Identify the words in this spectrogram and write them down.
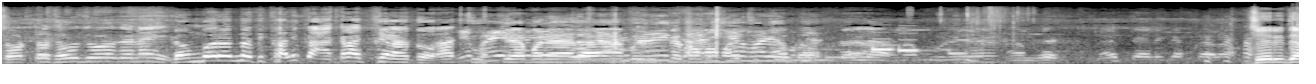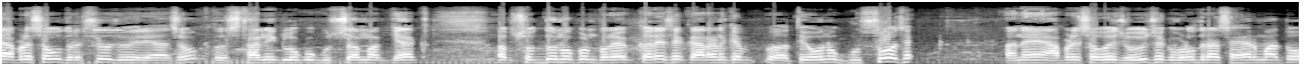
શોર્ટ તો થવું જોઈએ કે નહીં? ડંબર જ નથી ખાલી કાકડા જ છે આ તો. આ ચૂટિયા બનાવેલા જે રીતે આપણે સૌ દ્રશ્યો જોઈ રહ્યા છો, તો સ્થાનિક લોકો ગુસ્સામાં ક્યાંક અપશબ્દોનો પણ પ્રયોગ કરે છે, કારણ કે તેઓનો ગુસ્સો છે. અને આપણે સૌએ જોયું છે કે વડોદરા શહેરમાં તો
